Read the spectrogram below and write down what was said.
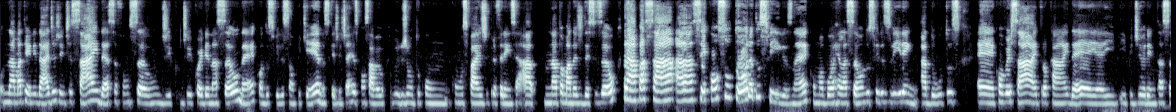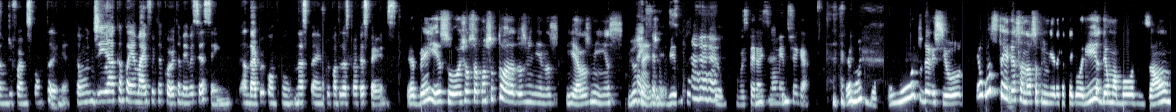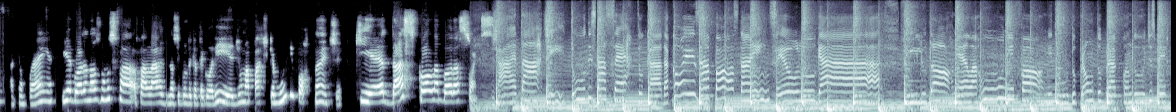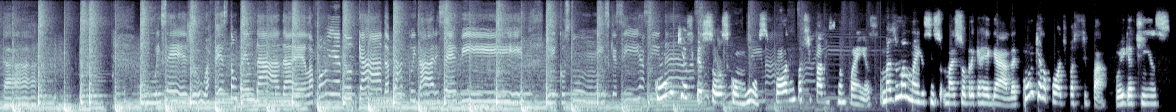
na maternidade a gente sai dessa função de, de coordenação, né? Quando os filhos são pequenos, que a gente é responsável junto com, com os pais de preferência a, na tomada de decisão, para passar a ser consultora dos filhos, né? Com uma boa relação dos filhos virem adultos é, conversar e trocar ideia e, e, pedir orientação de forma espontânea. Então, um dia a campanha Maio Furta Cor também vai ser assim, andar por conta, nas, é, por conta das próprias pernas. É bem isso. Hoje eu sou consultora dos meninos e elas minhas, viu, Ai, gente? Vou esperar esse momento chegar. É muito bom, é muito delicioso. Eu gostei dessa nossa primeira categoria, deu uma boa visão à campanha. E agora nós vamos fa falar na segunda categoria de uma parte que é muito importante, que é das colaborações. Já é tarde, cada coisa posta em seu lugar. Filho dorme, ela arruma uniforme, tudo pronto pra quando despertar o ensejo, a fez tão prendada. Ela foi educada pra cuidar e servir. De costume, Como que as pessoas comuns podem participar das campanhas? Mas uma mãe assim, mais sobrecarregada, como que ela pode participar? Oi, gatinhas.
